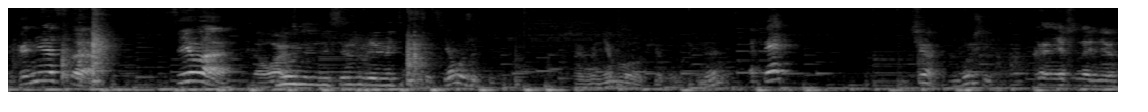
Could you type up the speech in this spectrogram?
Наконец-то! Села! Давай. Ну, не, не все же время ты что, съел уже кипиш? Его не было вообще-то. Да? Опять? Ты чё? Вышли? Конечно, нет.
